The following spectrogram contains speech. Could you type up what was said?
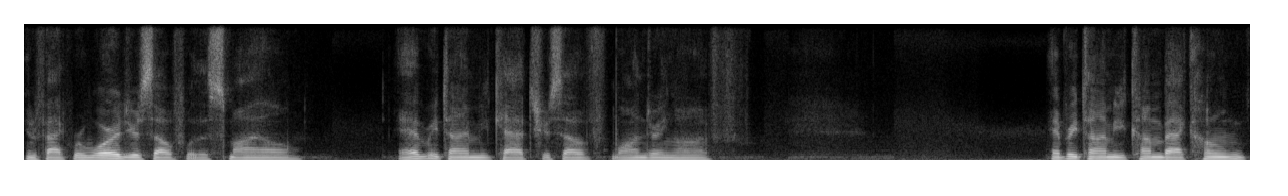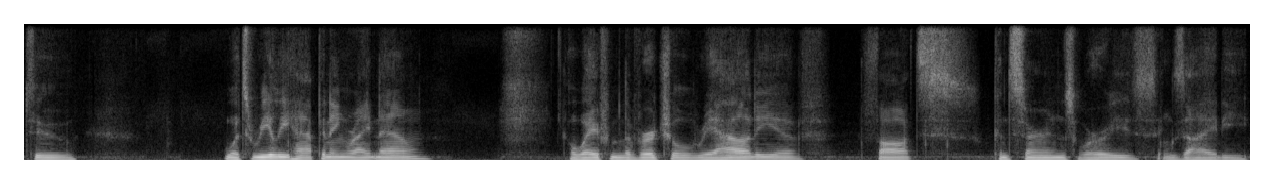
In fact, reward yourself with a smile every time you catch yourself wandering off every time you come back home to what's really happening right now, away from the virtual reality of thoughts, concerns, worries, anxiety,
